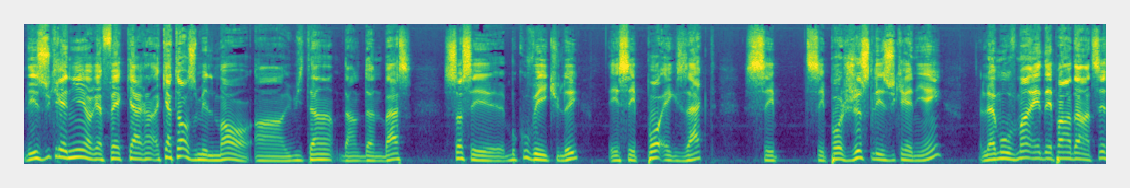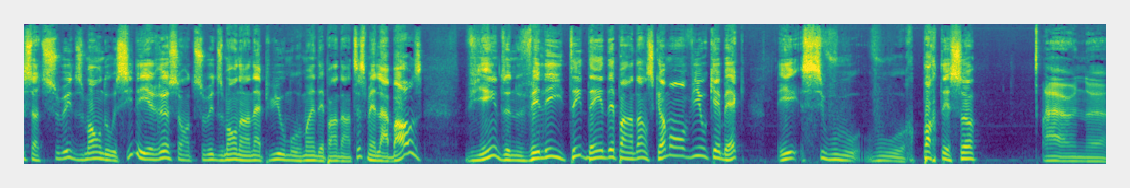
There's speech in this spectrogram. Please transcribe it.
Les Ukrainiens auraient fait 40 14 000 morts en 8 ans dans le Donbass. Ça, c'est beaucoup véhiculé et c'est pas exact. C'est c'est pas juste les Ukrainiens. Le mouvement indépendantiste a tué du monde aussi. Les Russes ont tué du monde en appui au mouvement indépendantiste, mais la base vient d'une velléité d'indépendance, comme on vit au Québec. Et si vous, vous reportez ça à euh,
